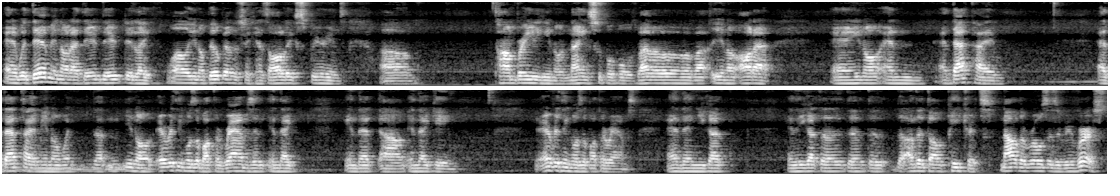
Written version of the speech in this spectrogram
and with them, you know, that they're they're they're like, well, you know, Bill Belichick has all the experience. Um, Tom Brady, you know, nine Super Bowls, blah blah blah blah blah, you know, all that, and you know, and at that time, at that time, you know, when the, you know everything was about the Rams in, in that in that um, in that game. Everything was about the Rams, and then you got and then you got the the, the, the underdog Patriots. Now the roles is reversed.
